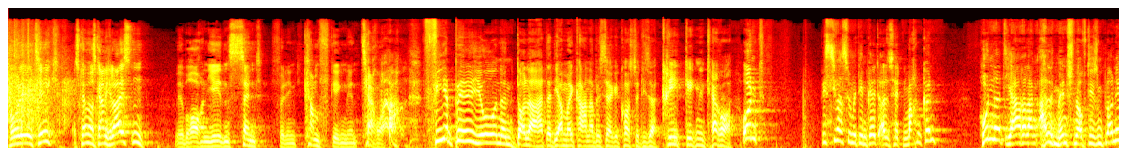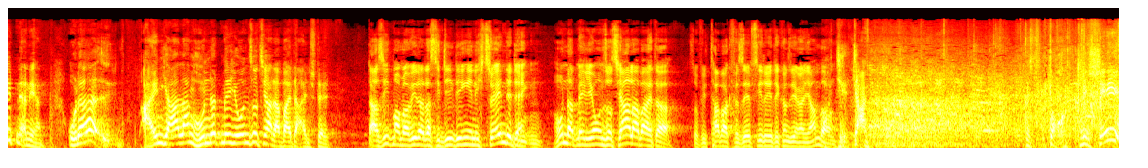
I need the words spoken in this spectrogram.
Politik. Das können wir uns gar nicht leisten. Wir brauchen jeden Cent für den Kampf gegen den Terror. Ah, Vier Billionen Dollar hat er die Amerikaner bisher gekostet, dieser Krieg gegen den Terror. Und, wisst ihr, was wir mit dem Geld alles hätten machen können? 100 Jahre lang alle Menschen auf diesem Planeten ernähren. Oder äh, ein Jahr lang 100 Millionen Sozialarbeiter einstellen. Da sieht man mal wieder, dass sie die Dinge nicht zu Ende denken. 100 Millionen Sozialarbeiter. So viel Tabak für Selbstgeräte können Sie ja gar nicht anbauen. Das ist doch Klischee.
